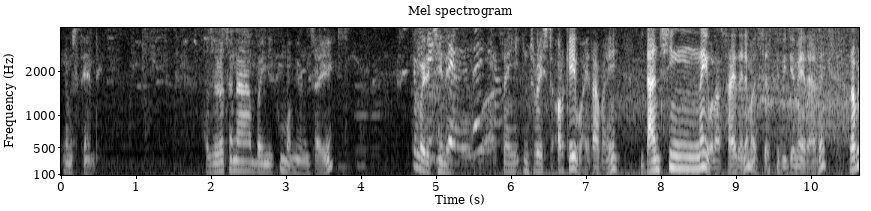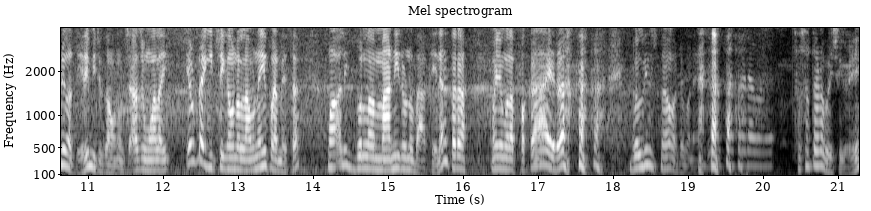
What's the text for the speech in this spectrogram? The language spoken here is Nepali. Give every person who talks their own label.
Speaker 1: नमस्ते आन्टी। हजुर रचना बहिनीको मम्मी हुनुहुन्छ है। के मैले चिने? चाहिँ इन्ट्रेस्ट अर्कै भए तापनि डान्सिङ नै होला सायद होइन? मैले अस्ति भिडियोमा हेरेको थिएँ। र पनि उहाँ धेरै मिठो गाउनुहुन्छ। आज उहाँलाई एउटा गीत चाहिँ गाउन लाउनै पर्नेछ। उहाँ अलिक बोल्न मानिरहनु भएको थिएन तर मैले मलाई फकाएर बोलिदिनुहोस् न भनेर भने छ। सातवटा भइसक्यो है?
